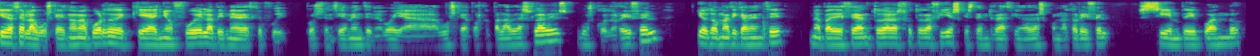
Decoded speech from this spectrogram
quiero hacer la búsqueda y no me acuerdo de qué año fue la primera vez que fui. Pues sencillamente me voy a la búsqueda por palabras claves, busco Torre Eiffel y automáticamente me aparecerán todas las fotografías que estén relacionadas con la Torre Eiffel siempre y cuando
